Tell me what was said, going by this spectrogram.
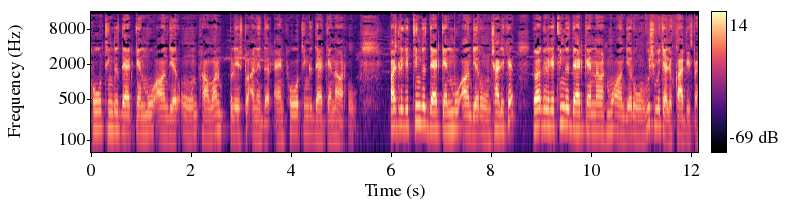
four things that can move on their own from one place to another and four things that can not move पच लिखे things that can move on their own छा लिखे तो लिखे things that can not move on their own वुश मे क्या लिख कॉपी पे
